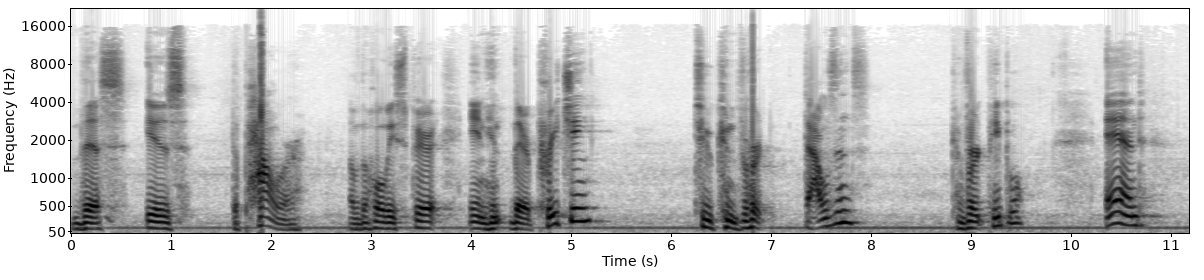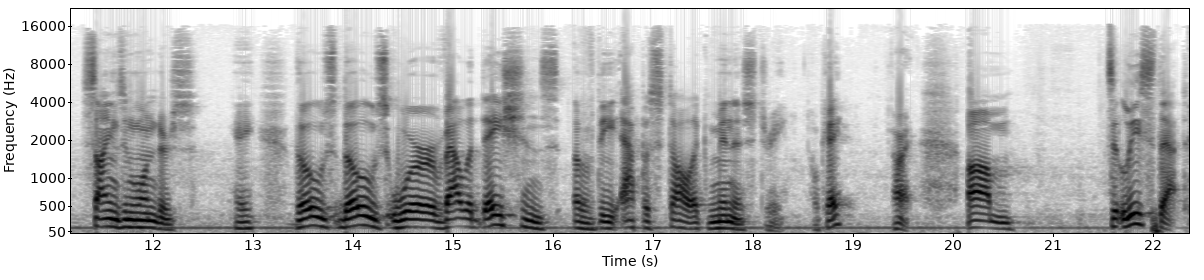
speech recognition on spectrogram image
this is the power of the Holy Spirit in their preaching to convert thousands, convert people, and signs and wonders. Okay? Those, those were validations of the apostolic ministry. Okay? All right. Um, it's at least that.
